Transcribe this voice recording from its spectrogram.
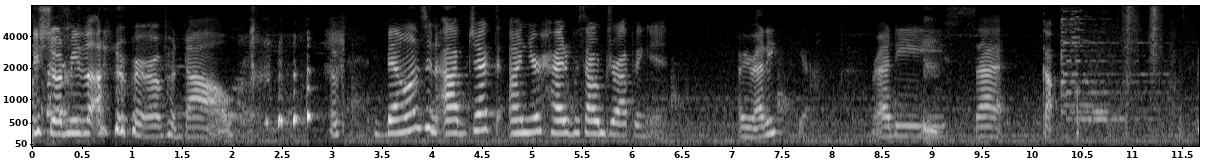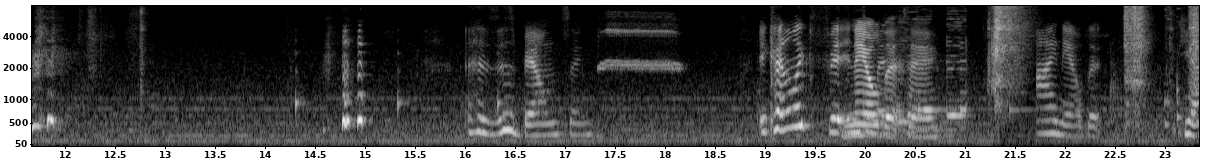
He showed me the underwear of a doll. Okay. Balance an object on your head without dropping it. Are you ready? Yeah. Ready, set, go. Is this bouncing? It kind of like fit Nailed it. Tay. I nailed it. Yeah,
